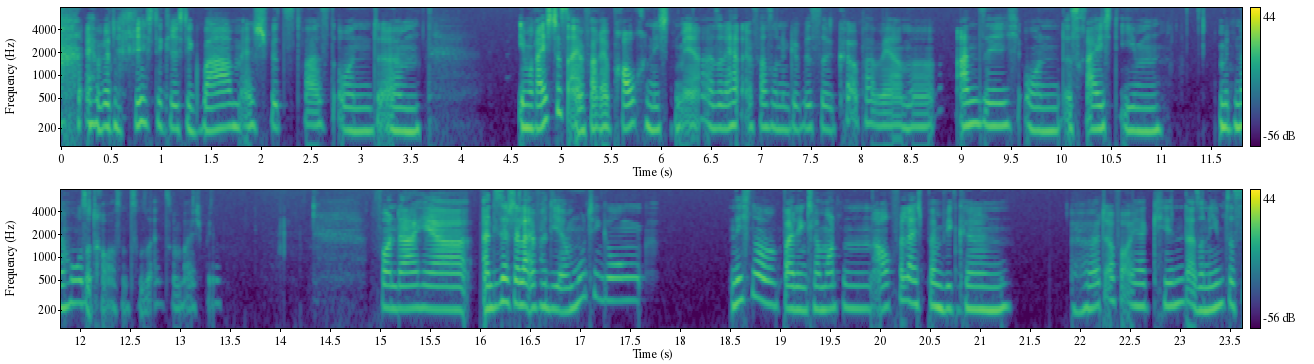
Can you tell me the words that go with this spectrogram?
er wird richtig, richtig warm, er schwitzt fast und ähm, ihm reicht es einfach, er braucht nicht mehr. Also er hat einfach so eine gewisse Körperwärme an sich und es reicht ihm, mit einer Hose draußen zu sein zum Beispiel. Von daher an dieser Stelle einfach die Ermutigung, nicht nur bei den Klamotten, auch vielleicht beim Wickeln, hört auf euer Kind, also nehmt es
